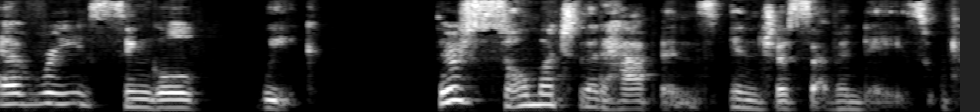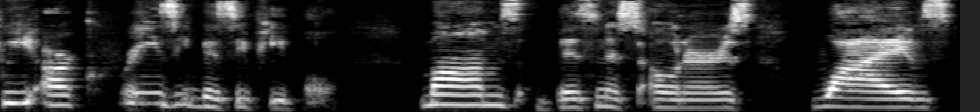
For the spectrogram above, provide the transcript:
every single week. There's so much that happens in just seven days. We are crazy busy people moms, business owners, wives,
